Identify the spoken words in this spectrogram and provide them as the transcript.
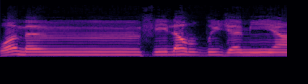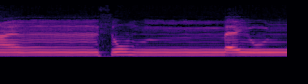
ومن في الأرض جميعا ثم ينشر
